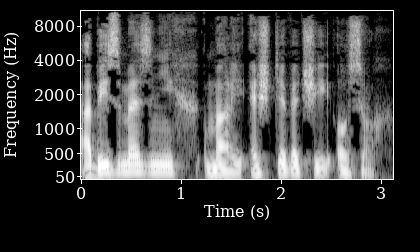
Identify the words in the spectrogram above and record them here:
aby sme z nich mali ešte väčší osoch.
